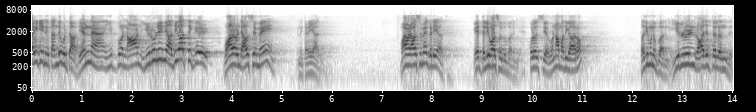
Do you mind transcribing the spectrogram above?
ஐடி எனக்கு தந்து விட்டார் என்ன? இப்போ நான் இருளின் அதிகாரத்துக்கு வாழ வேண்டிய அவசியமே எனக்கு கிடையாது. வாழ வேண்டிய அவசியமே கிடையாது. ஏ தெளிவா சொல்லு பாருங்க. குலசியர் ஒண்ணாம் அதிகாரம் பதிமூணு பாருங்க. இருளின் ராஜ்யத்திலிருந்து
